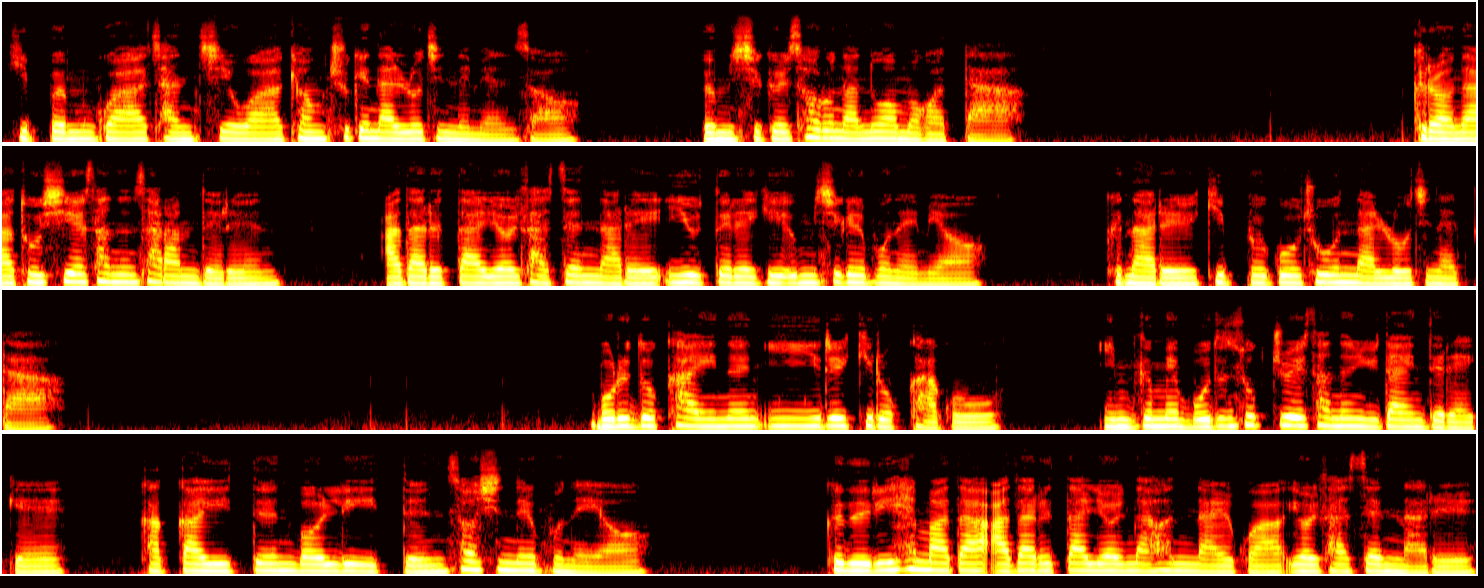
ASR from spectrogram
기쁨과 잔치와 경축의 날로 지내면서 음식을 서로 나누어 먹었다. 그러나 도시에 사는 사람들은 아다르 딸 열다섯 날에 이웃들에게 음식을 보내며 그날을 기쁘고 좋은 날로 지냈다. 모르도카이는 이 일을 기록하고 임금의 모든 속주에 사는 유다인들에게 가까이 있든 멀리 있든 서신을 보내어 그들이 해마다 아다르 딸 열나흔 날과 열다섯 날을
